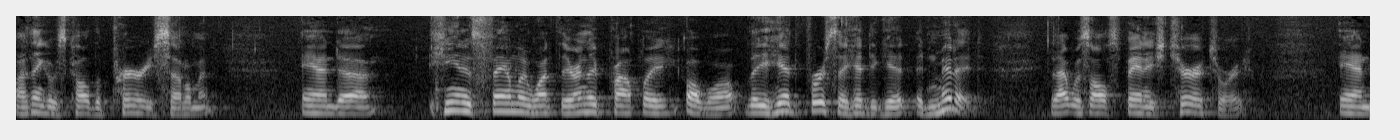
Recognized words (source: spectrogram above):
I think it was called the Prairie Settlement. And uh, he and his family went there, and they promptly, oh, well, they had, first they had to get admitted. That was all Spanish territory. And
